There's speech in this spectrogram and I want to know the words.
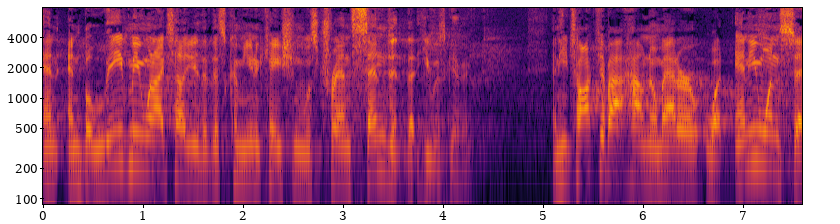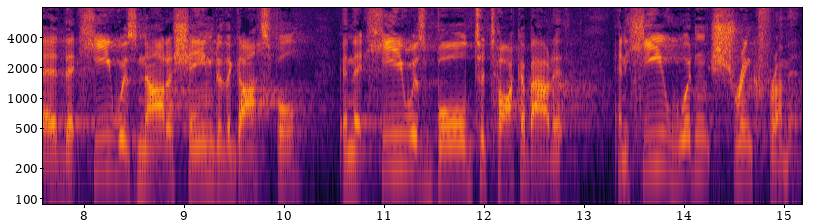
and, and believe me when I tell you that this communication was transcendent that he was giving. And he talked about how no matter what anyone said, that he was not ashamed of the gospel and that he was bold to talk about it and he wouldn't shrink from it.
